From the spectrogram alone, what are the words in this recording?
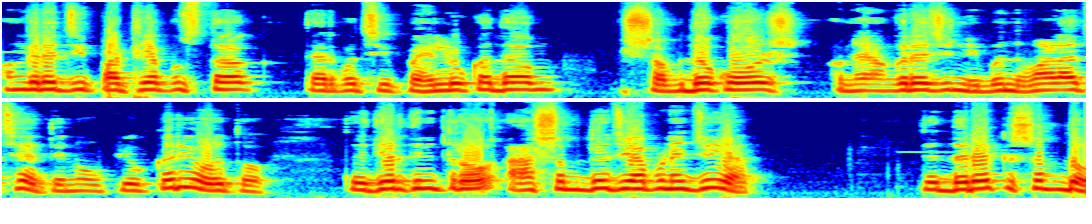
અંગ્રેજી પાઠ્યપુસ્તક, ત્યાર પછી પહેલું કદમ, શબ્દકોશ અને અંગ્રેજી નિબંધમાળા છે તેનો ઉપયોગ કર્યો હતો. તો વિદ્યાર્થી મિત્રો, આ શબ્દો જે આપણે જોયા, તે દરેક શબ્દો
